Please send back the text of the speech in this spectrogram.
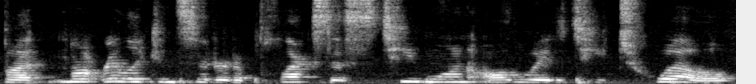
but not really considered a plexus, T1 all the way to T12.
